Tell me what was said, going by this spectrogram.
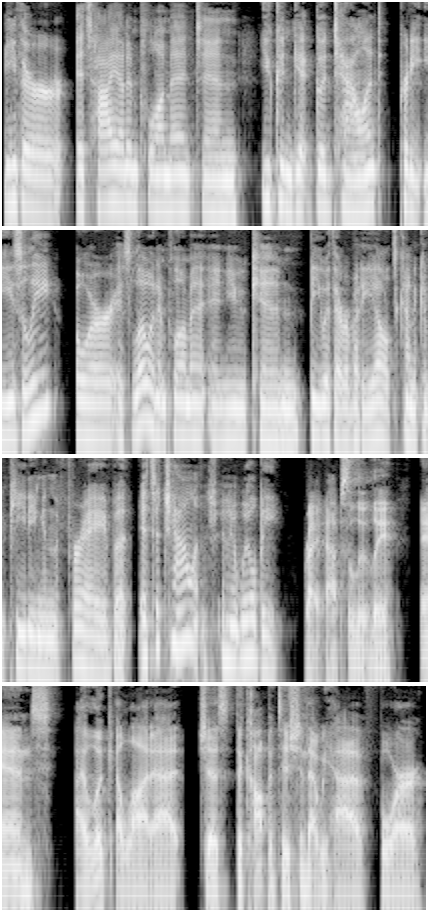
either it's high unemployment and you can get good talent pretty easily, or it's low unemployment and you can be with everybody else kind of competing in the fray. But it's a challenge and it will be. Right, absolutely. And I look a lot at just the competition that we have for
